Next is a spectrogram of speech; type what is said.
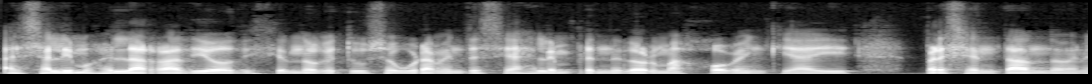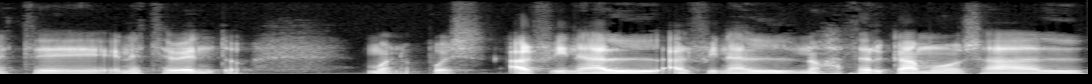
eh, salimos en la radio diciendo que tú seguramente seas el emprendedor más joven que hay presentando en este, en este evento? Bueno, pues al final, al final nos acercamos al,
